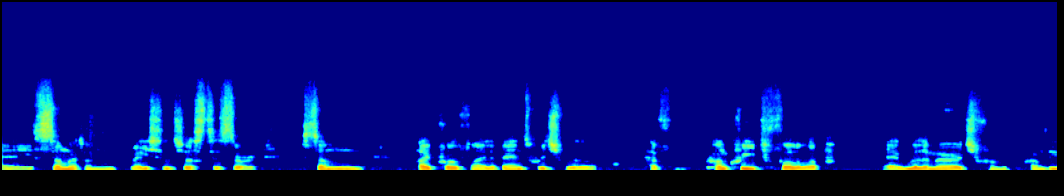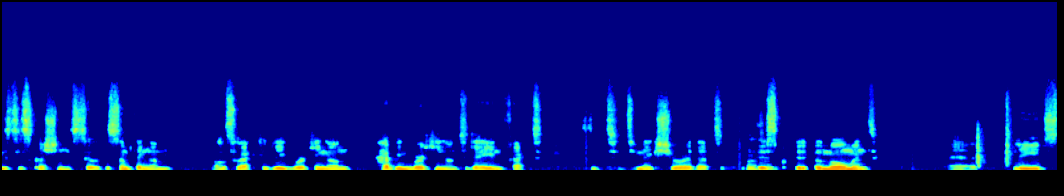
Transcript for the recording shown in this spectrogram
a summit on racial justice or some high profile event which will have concrete follow up uh, will emerge from, from these discussions. So there's something I'm also actively working on, have been working on today, in fact, to, to make sure that mm-hmm. this political moment uh, leads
